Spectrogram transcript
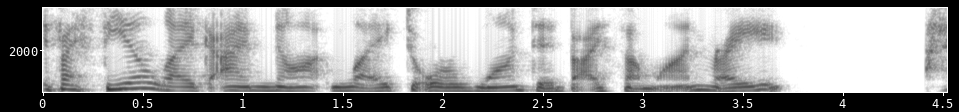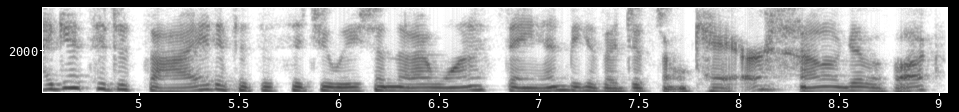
if I feel like I'm not liked or wanted by someone, right? I get to decide if it's a situation that I want to stay in because I just don't care. I don't give a fuck.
